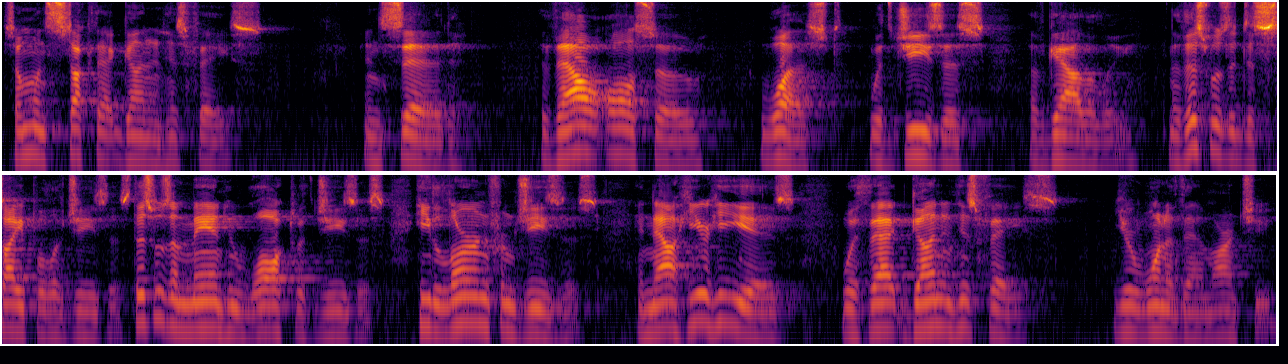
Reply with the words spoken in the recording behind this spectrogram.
someone stuck that gun in his face and said, Thou also wast with Jesus of Galilee. Now, this was a disciple of Jesus. This was a man who walked with Jesus. He learned from Jesus. And now here he is with that gun in his face. You're one of them, aren't you?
